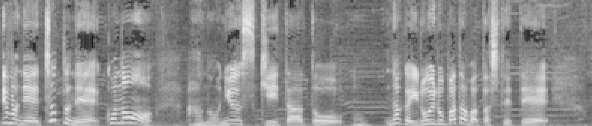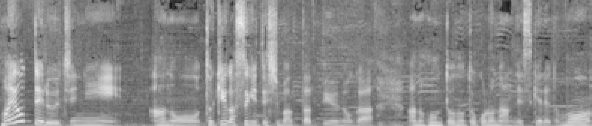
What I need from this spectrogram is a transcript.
でもねちょっとねこのあのニュース聞いた後なんかいろいろバタバタしてて迷ってるうちにあの時が過ぎてしまったっていうのがあの本当のところなんですけれども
